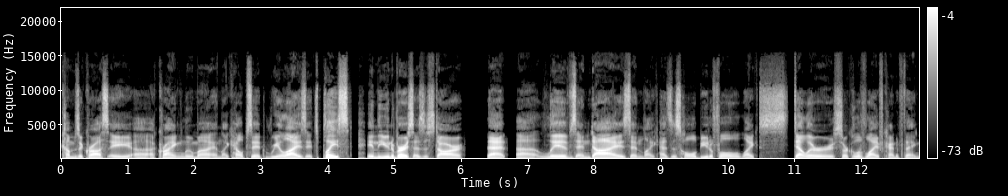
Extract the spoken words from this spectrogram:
comes across a uh, a crying Luma and like helps it realize its place in the universe as a star that uh, lives and dies and like has this whole beautiful like stellar circle of life kind of thing.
